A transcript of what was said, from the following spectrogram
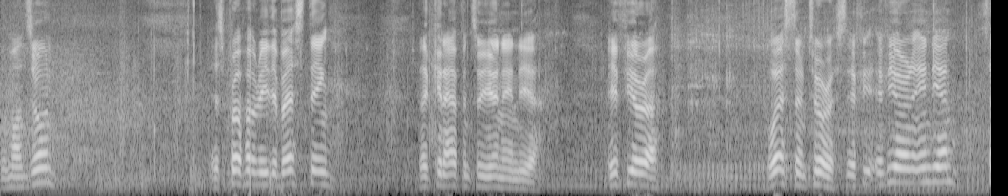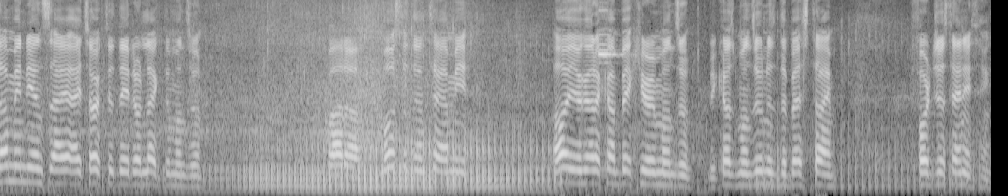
The monsoon is probably the best thing that can happen to you in India if you're a Western tourist. If, you, if you're an Indian, some Indians I, I talk to, they don't like the monsoon. But uh, most of them tell me, oh, you gotta come back here in monsoon, because monsoon is the best time for just anything.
